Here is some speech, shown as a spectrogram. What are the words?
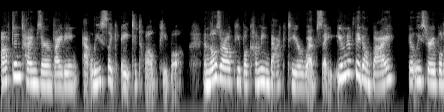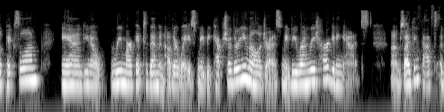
oftentimes they're inviting at least like eight to 12 people. And those are all people coming back to your website. Even if they don't buy, at least you're able to pixel them and, you know, remarket to them in other ways. Maybe capture their email address, maybe run retargeting ads. Um, so I think that's a,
